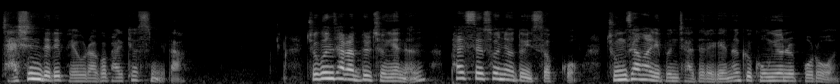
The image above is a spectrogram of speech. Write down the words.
자신들이 배우라고 밝혔습니다. 죽은 사람들 중에는 8세 소녀도 있었고 중상을 입은 자들에게는 그 공연을 보러 온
